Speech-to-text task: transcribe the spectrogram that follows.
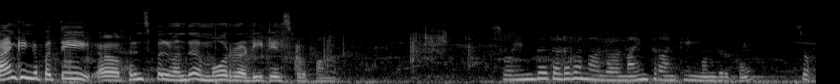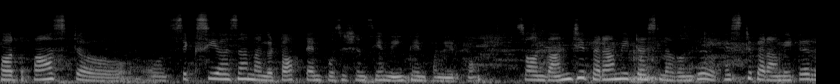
ரேங்கிங்கை பற்றி பிரின்சிபல் வந்து மோர் டீட்டெயில்ஸ் கொடுப்பாங்க. ஸோ இந்த தடவை நாங்கள் நைன்த் ரேங்கிங் வந்திருக்கோம். So for the past six இயர்ஸாக நாங்கள் டாப் டென் பொசிஷன்ஸையே மெயின்டைன் பண்ணியிருக்கோம். ஸோ அந்த அஞ்சு பெராமீட்டர்ஸில் வந்து first parameter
